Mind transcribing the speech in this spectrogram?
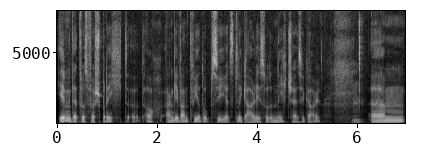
irgendetwas verspricht, äh, auch angewandt wird, ob sie jetzt legal ist oder nicht, scheißegal, mhm. ähm,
